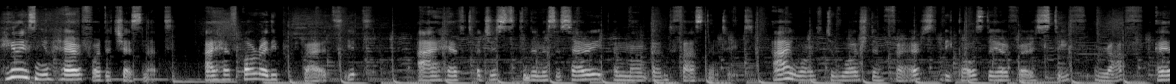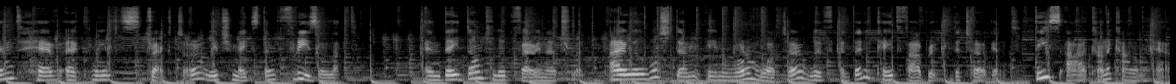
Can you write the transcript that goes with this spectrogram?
Here is new hair for the chestnut. I have already prepared it. I have adjusted the necessary amount and fastened it. I want to wash them first because they are very stiff, rough and have a crimped structure which makes them freeze a lot. And they don't look very natural. I will wash them in warm water with a delicate fabric detergent. These are Kanekalon hair.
